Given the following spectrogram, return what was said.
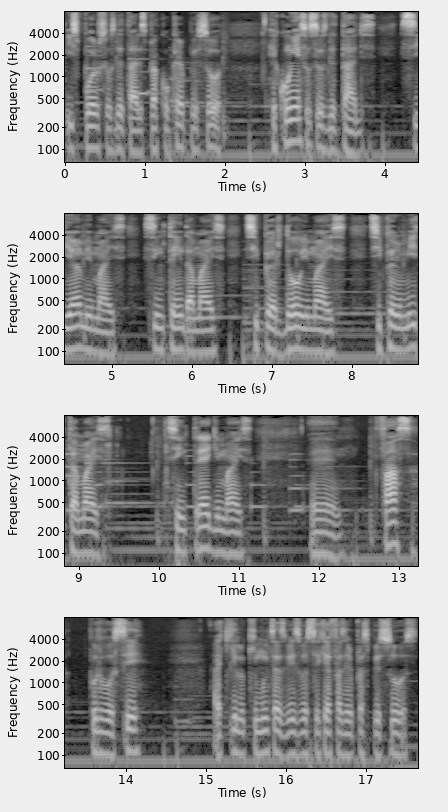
expor os seus detalhes para qualquer pessoa, reconheça os seus detalhes. Se ame mais, se entenda mais, se perdoe mais, se permita mais, se entregue mais. É, faça por você aquilo que muitas vezes você quer fazer para as pessoas.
